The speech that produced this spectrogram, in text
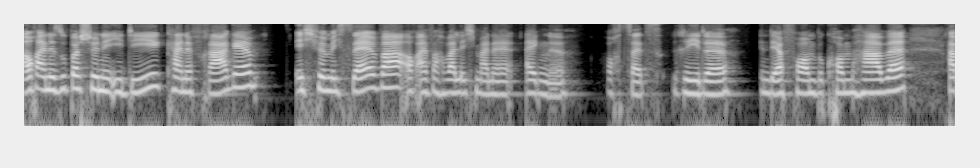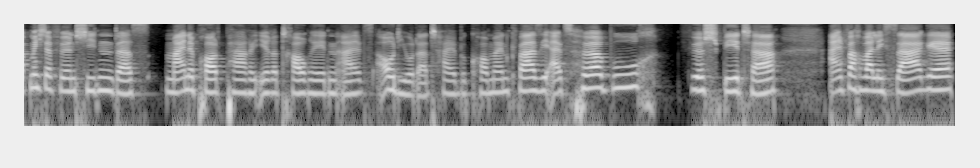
auch eine super schöne Idee, keine Frage. Ich für mich selber, auch einfach, weil ich meine eigene Hochzeitsrede in der Form bekommen habe, habe mich dafür entschieden, dass meine Brautpaare ihre Traureden als Audiodatei bekommen, quasi als Hörbuch für später. Einfach weil ich sage,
